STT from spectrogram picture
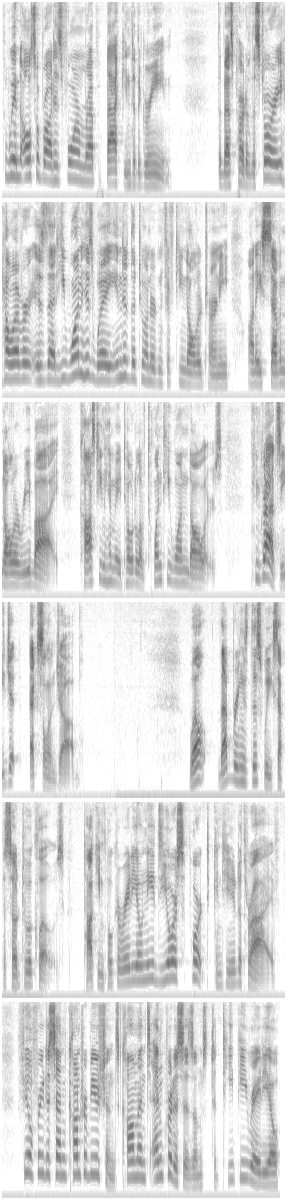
the win also brought his forum rep back into the green. The best part of the story, however, is that he won his way into the $215 tourney on a $7 rebuy, costing him a total of $21. Congrats, Egypt. Excellent job. Well, that brings this week's episode to a close. Talking Poker Radio needs your support to continue to thrive. Feel free to send contributions, comments, and criticisms to tpradio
